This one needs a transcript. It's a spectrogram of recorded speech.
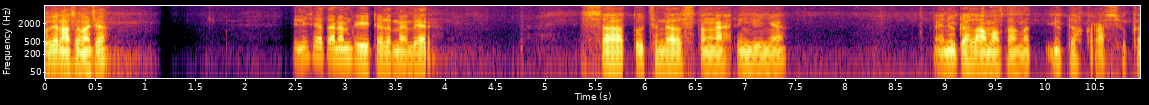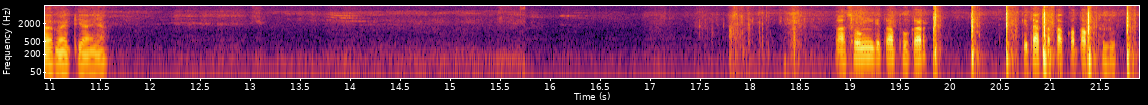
Oke langsung aja. Ini saya tanam di dalam ember. Satu jengkal setengah tingginya. Nah ini udah lama banget ini udah keras juga medianya. Langsung kita bongkar kita ketok-ketok dulu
